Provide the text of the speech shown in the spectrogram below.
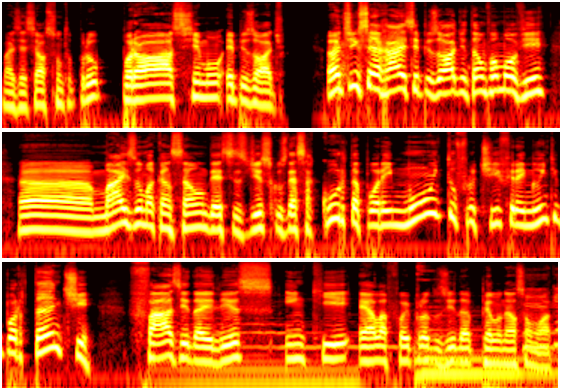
Mas esse é o assunto para o próximo episódio. Antes de encerrar esse episódio, então vamos ouvir uh, mais uma canção desses discos, dessa curta, porém muito frutífera e muito importante fase da Elis em que ela foi produzida pelo Nelson Mota.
